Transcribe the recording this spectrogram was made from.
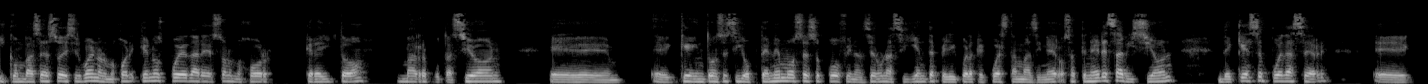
y con base a eso decir, bueno, a lo mejor, ¿qué nos puede dar eso? A lo mejor crédito, más reputación, eh, eh, que entonces si obtenemos eso puedo financiar una siguiente película que cuesta más dinero. O sea, tener esa visión de qué se puede hacer eh,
